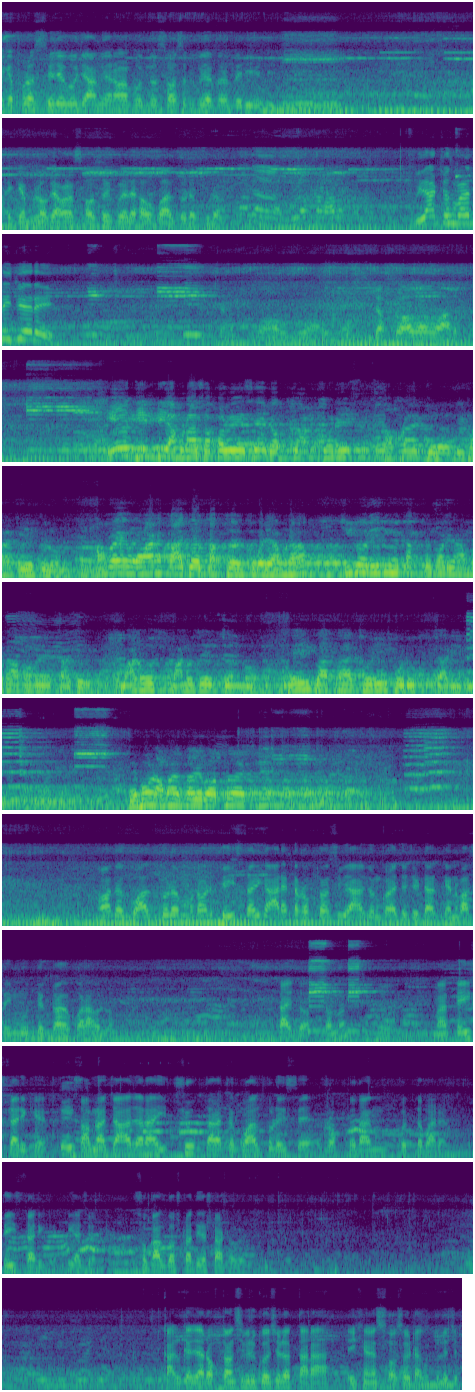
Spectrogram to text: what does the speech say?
আজকে পুরো সেজে গুজে আমি আর আমার বন্ধু সরস্বতী পূজা করে বেরিয়েছি। আজকে ব্লগে আমরা সরস্বতী পূজা দেখাবো, বাল তোরে পুরো। বিরাট চশমাটা দিয়েছি রে। এই দিনটি আমরা সকলে এসে রক্তদান করে আমরা বাঁচিয়ে আমরা থাকতে পারি আমরা থাকতে পারি আমরা আমাদের মানুষ, মানুষের জন্য এই বার্তা ছড়িয়ে পড়ুক চারিদিকে। এবং আমাদের সাথে বক্তব্য আছে আমাদের গোয়ালতোড়ে মোটামুটি তেইশ তারিখে আরেকটা রক্তদান শিবির আয়োজন করা হয়েছে যেটা ক্যানভাস এই মুহূর্তে একটু করা হলো। তাই তো চন্দন? মানে তেইশ তারিখে। তো আমরা যারা যারা ইচ্ছুক তারা হচ্ছে গোয়ালতোড়ে এসে রক্তদান করতে পারেন তেইশ তারিখে ঠিক আছে? সকাল দশটা থেকে স্টার্ট হবে। কালকে যা রক্তদান শিবির করেছিল তারা এইখানে ছশো ঠাকুর তুলেছে।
